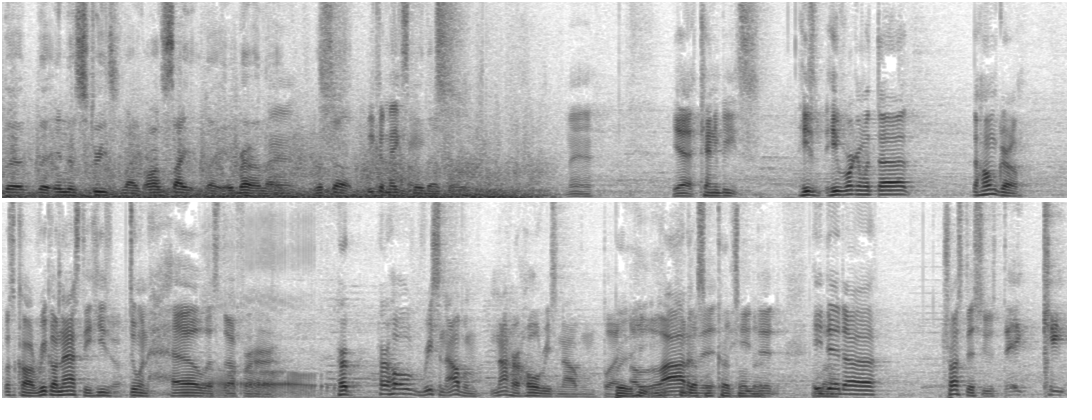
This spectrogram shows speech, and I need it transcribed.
The, the in the streets, like on site, like hey, bro, like Man. what's up? We could make some- that, bro. Man, yeah, Kenny Beats. He's he's working with the the homegirl. What's it called? Rico Nasty. He's doing hella stuff for her. Her her whole recent album, not her whole recent album, but, But a he- he lot got of some it cuts he on that. did. A He did uh trust issues. They keep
